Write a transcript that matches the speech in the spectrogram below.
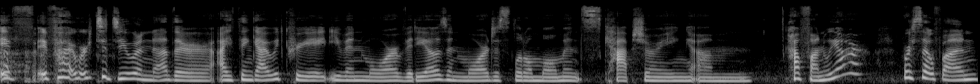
if, if I were to do another, I think I would create even more videos and more just little moments capturing, um, how fun we are. We're so fun.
